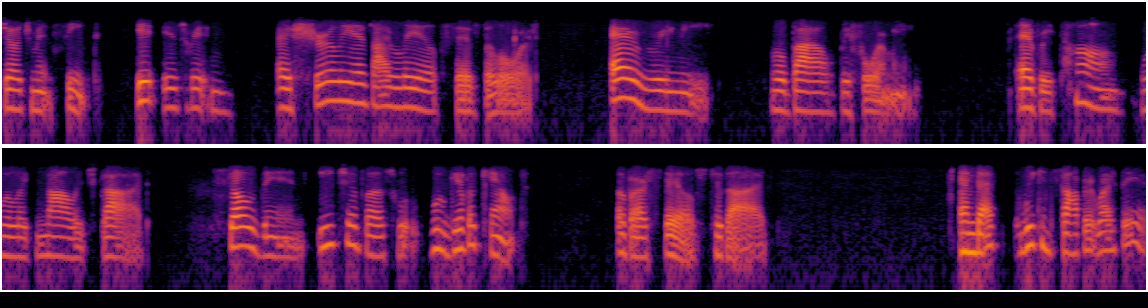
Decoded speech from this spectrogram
judgment seat. It is written, As surely as I live, says the Lord, every knee will bow before me. Every tongue will acknowledge God. So then, each of us will, will give account of ourselves to God. And that we can stop it right there.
